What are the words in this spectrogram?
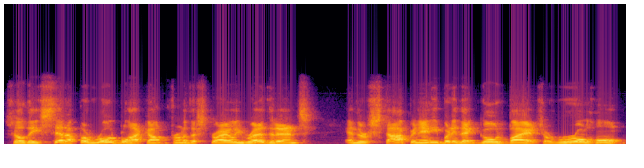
So they set up a roadblock out in front of the Streyle residence and they're stopping anybody that goes by. It's a rural home.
